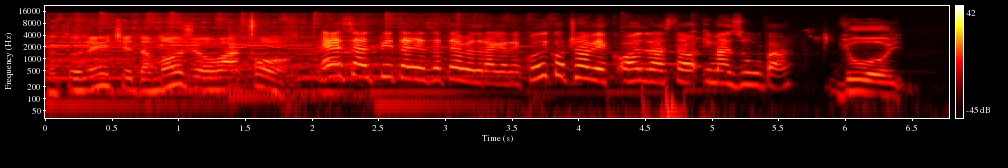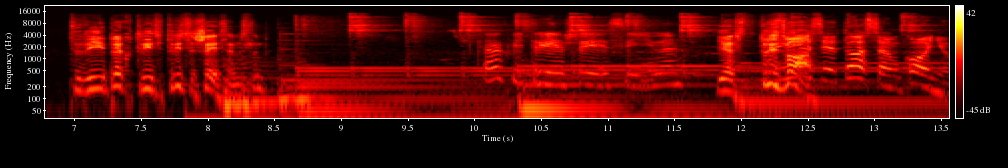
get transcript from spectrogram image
pa to neće da može ovako. E sad pitanje za tebe Dragane, koliko čovjek odrastao ima zuba? Joj, tri, preko 30, 36, ja mislim. Kakvi 36 sine? Jes, 32, 38 konju.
